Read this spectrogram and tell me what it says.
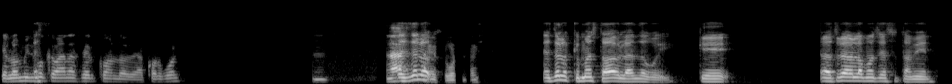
Que es lo mismo que van a hacer con lo de Accord Wall. Mm. es, de lo, es de lo que hemos estado hablando, güey. Que el otro día hablamos de eso también.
